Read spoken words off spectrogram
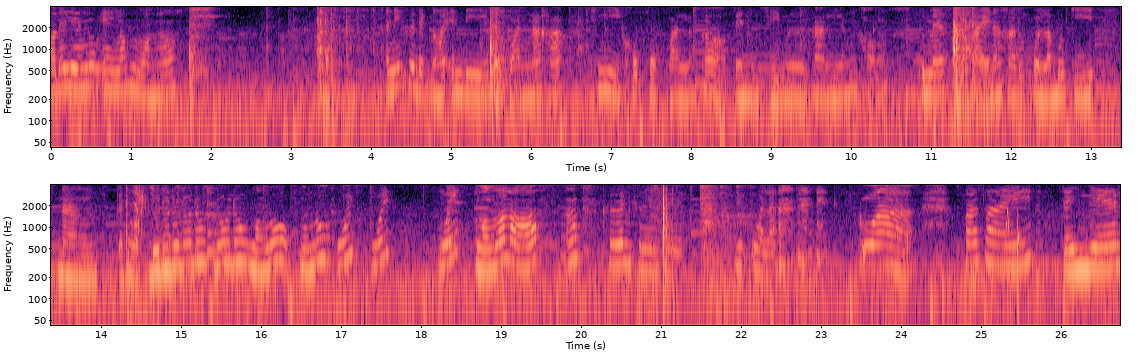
อได้เลี้ยงลูกเองแล้วห่วงเนาะ อันนี้คือเด็กน้อย ND 6 วันนะคะ ที่ครบ 6 วันแล้วก็เป็นฝีมือการเลี้ยงของคุณแม่ฟ้าใสนะคะ ทุกคนแล้วเมื่อกี้นางกระโดดดูดูดูดูดูดูดูห่วงลูกห่วงลูกอุ้ยอุ้ยอุ้ยห่วงแล้วเหรอเอ้าคืนคืนคืนไม่กลัวละกลัวฟ้าใสใจเย็น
